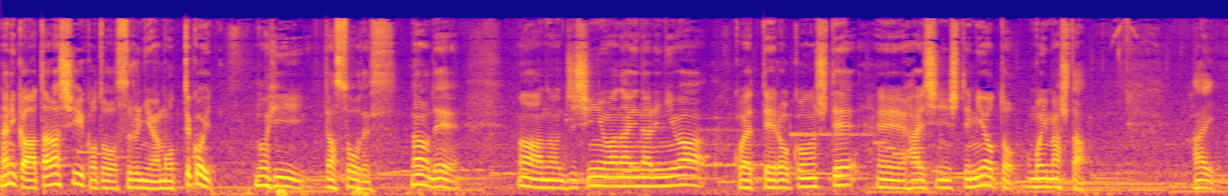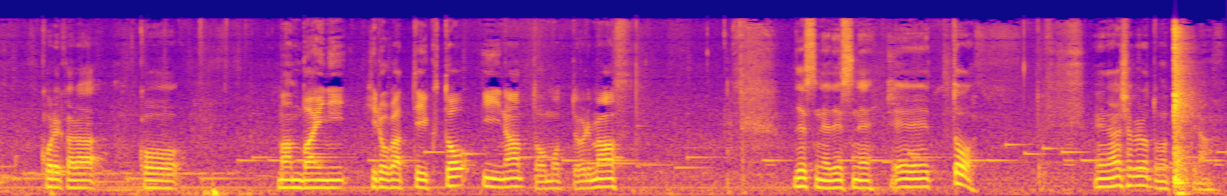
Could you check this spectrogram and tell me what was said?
何か新しいことをするにはもってこいの日だそうです。なので、まあ、あの自信はないなりにはこうやって録音して、えー配信してみようと思いました。はい。これからこう万倍に広がっていくといいなと思っております。ですねですね。えーっと、えー何喋ろうと思ったっけな？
